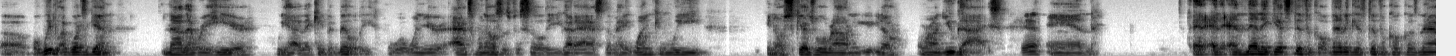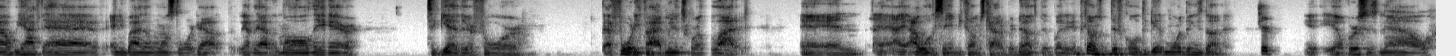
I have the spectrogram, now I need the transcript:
Uh, but we like once again, now that we're here, we have that capability. Well, when you're at someone else's facility, you got to ask them, hey, when can we, you know, schedule around you know around you guys? Yeah. And and, and, and then it gets difficult. Then it gets difficult because now we have to have anybody that wants to work out. We have to have them all there together for that 45 minutes were allotted. And I, I won't say it becomes counterproductive, but it becomes difficult to get more things done. Sure. You know, versus now,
